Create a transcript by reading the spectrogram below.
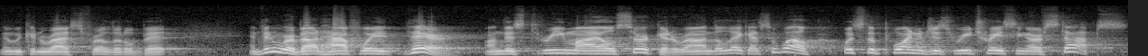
Then we can rest for a little bit. And then we're about halfway there on this three mile circuit around the lake. I said, Well, what's the point of just retracing our steps?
